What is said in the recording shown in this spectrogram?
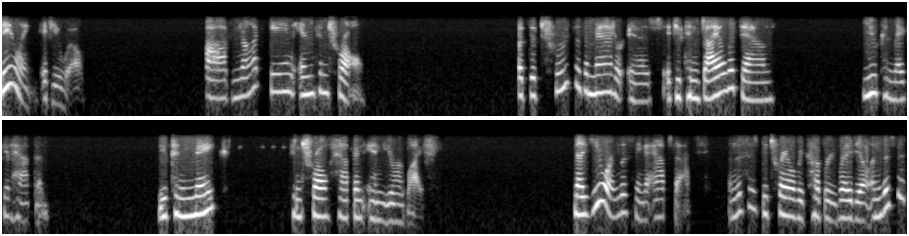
feeling, if you will, of not being in control. But the truth of the matter is, if you can dial it down, you can make it happen. You can make control happen in your life. Now, you are listening to APSATS, and this is Betrayal Recovery Radio, and this is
